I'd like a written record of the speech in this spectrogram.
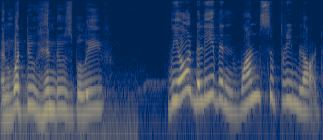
And what do Hindus believe? We all believe in one supreme Lord.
